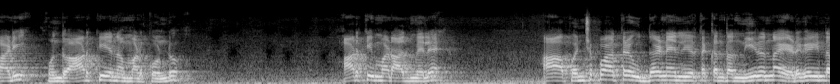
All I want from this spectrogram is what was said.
ಮಾಡಿ ಒಂದು ಆರತಿಯನ್ನು ಮಾಡಿಕೊಂಡು ಆರತಿ ಮಾಡಾದಮೇಲೆ ಆ ಪಂಚಪಾತ್ರೆ ಉದ್ಧರಣೆಯಲ್ಲಿರ್ತಕ್ಕಂಥ ನೀರನ್ನು ಎಡಗೈಯಿಂದ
